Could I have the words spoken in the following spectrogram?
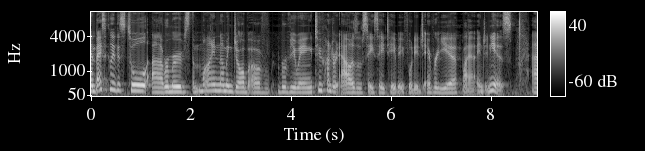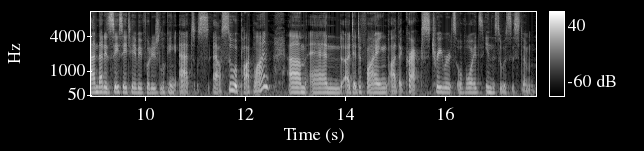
And basically, this tool uh, removes the mind numbing job of reviewing 200 hours of CCTV footage every year by our engineers. And that is CCTV footage looking at our sewer pipeline um, and identifying either cracks, tree roots, or voids in the sewer system.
